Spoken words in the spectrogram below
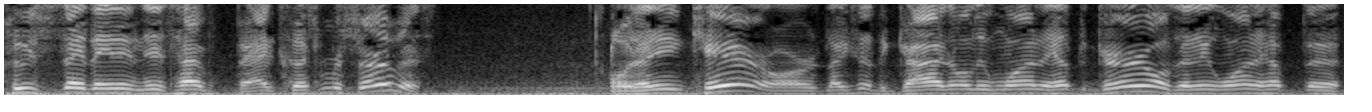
who say they didn't just have bad customer service, or they didn't care, or like I said, the guys only wanted to help the girls, they didn't want to help the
